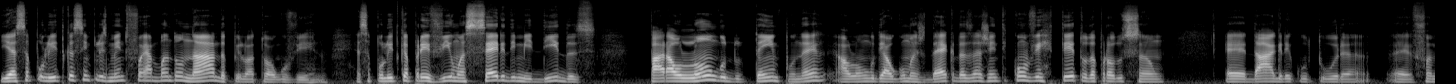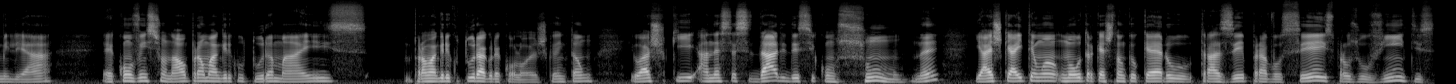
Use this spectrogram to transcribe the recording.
e essa política simplesmente foi abandonada pelo atual governo. Essa política previa uma série de medidas para, ao longo do tempo, né, ao longo de algumas décadas, a gente converter toda a produção é, da agricultura é, familiar é, convencional para uma agricultura mais para uma agricultura agroecológica. Então, eu acho que a necessidade desse consumo, né? E acho que aí tem uma, uma outra questão que eu quero trazer para vocês, para os ouvintes,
